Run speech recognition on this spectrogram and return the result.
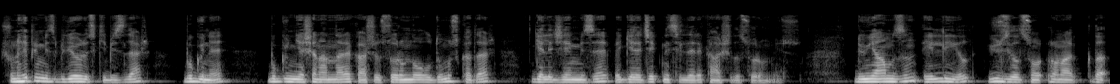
Şunu hepimiz biliyoruz ki bizler bugüne, bugün yaşananlara karşı sorumlu olduğumuz kadar geleceğimize ve gelecek nesillere karşı da sorumluyuz. Dünyamızın 50 yıl, 100 yıl sonra da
